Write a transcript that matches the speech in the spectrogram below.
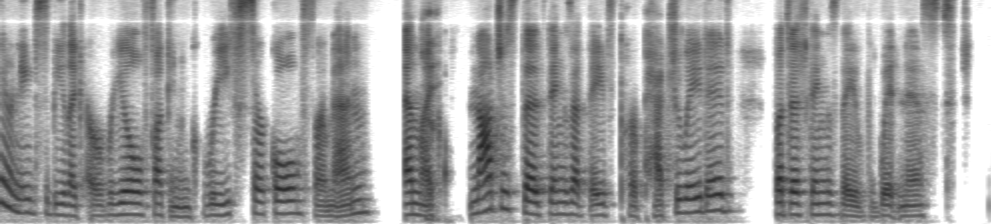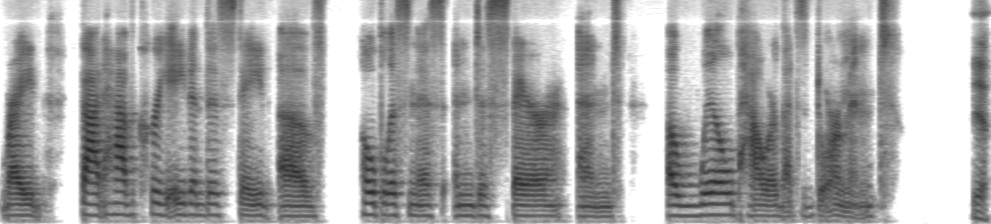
there needs to be like a real fucking grief circle for men and like not just the things that they've perpetuated but the things they've witnessed right that have created this state of hopelessness and despair and a willpower that's dormant. Yeah.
